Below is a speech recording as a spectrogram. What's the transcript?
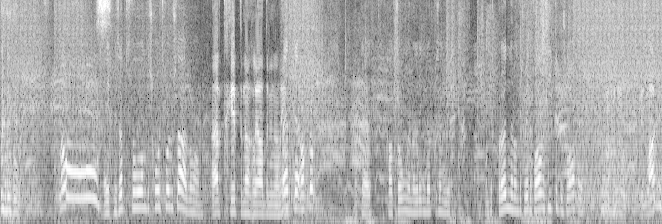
Los! Ey, ich bin selbst verwundert kurz vor dem Sterben, Mann. Warte, ich gebe dir noch ein bisschen Adrenalin. Fette, Achtung! Okay, ich habe Zungen oder irgendetwas an mir. Und ich brenne und ich werde auf allen Seiten beschlagen. Geschlagen?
